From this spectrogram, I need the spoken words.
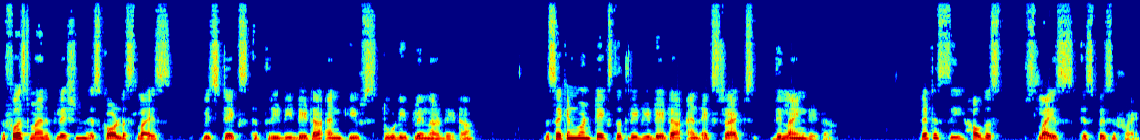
The first manipulation is called a slice, which takes a 3D data and gives 2D planar data. The second one takes the 3D data and extracts the line data. Let us see how the slice is specified.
